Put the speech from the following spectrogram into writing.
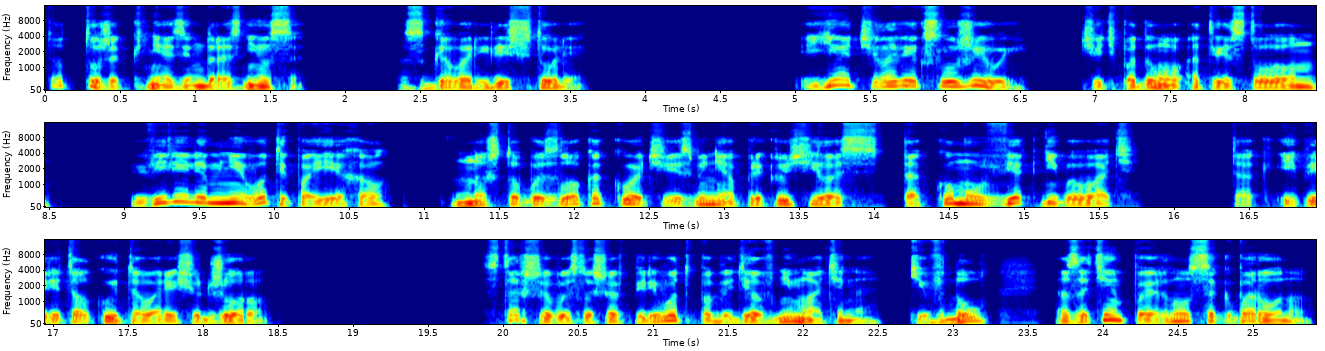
Тот тоже князем дразнился. Сговорились, что ли? «Я человек служивый», — чуть подумав, ответствовал он. «Велели мне, вот и поехал. Но чтобы зло какое через меня приключилось, такому век не бывать. Так и перетолкуй товарищу Джору. Старший, выслушав перевод, поглядел внимательно, кивнул, а затем повернулся к барону.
